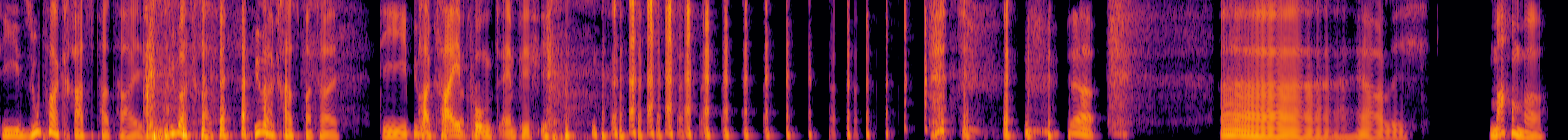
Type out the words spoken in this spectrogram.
Die Superkrass-Partei. Überkrass. Überkrass-Partei. Die Über Partei.mp4. ja, ah, herrlich. machen wir.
